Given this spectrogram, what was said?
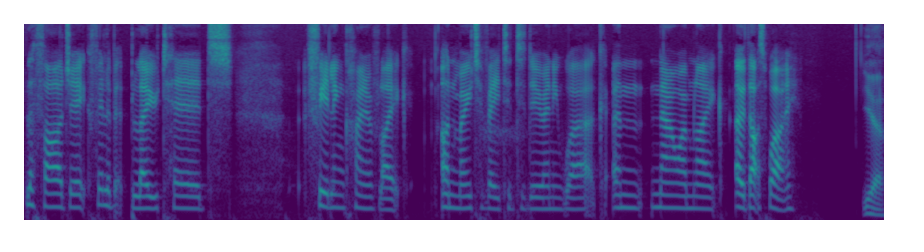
lethargic, feel a bit bloated, feeling kind of like unmotivated to do any work. And now I'm like, oh, that's why. Yeah.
